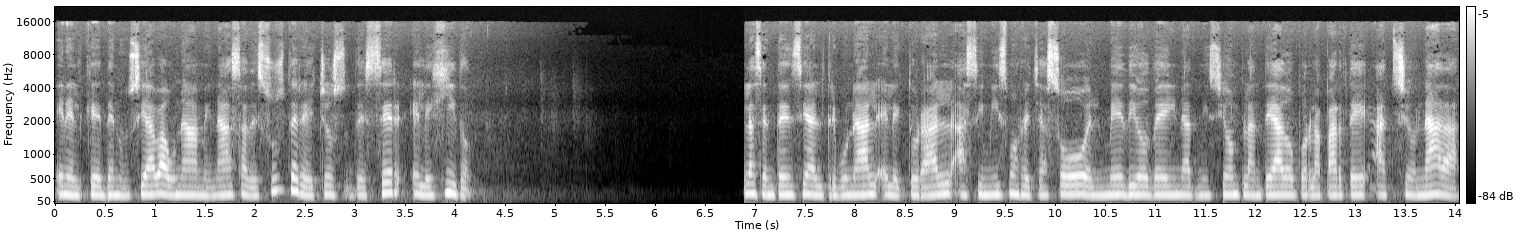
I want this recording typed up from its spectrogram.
en el que denunciaba una amenaza de sus derechos de ser elegido. La sentencia del Tribunal Electoral asimismo rechazó el medio de inadmisión planteado por la parte accionada,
